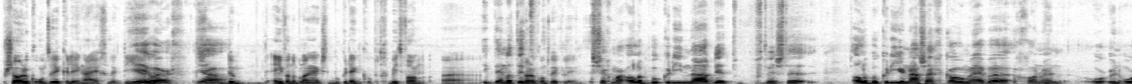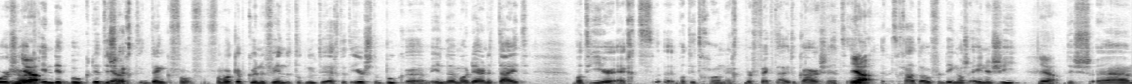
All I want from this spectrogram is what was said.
persoonlijke ontwikkeling eigenlijk. Die, heel erg. het Ja, De, een van de belangrijkste boeken denk ik op het gebied van eh, ik denk dat dit, persoonlijke ontwikkeling. zeg maar, alle boeken die na dit, of tenminste, alle boeken die hierna zijn gekomen hebben gewoon hun, hun oorzaak Ja. in dit boek. Dit is Ja. echt, ik denk, van, van wat ik heb kunnen vinden tot nu toe echt het eerste boek eh, in de moderne tijd. Wat hier echt, eh, wat dit gewoon echt perfect uit elkaar zet. Ja. Het gaat over dingen als energie. Ja, Dus ehm,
